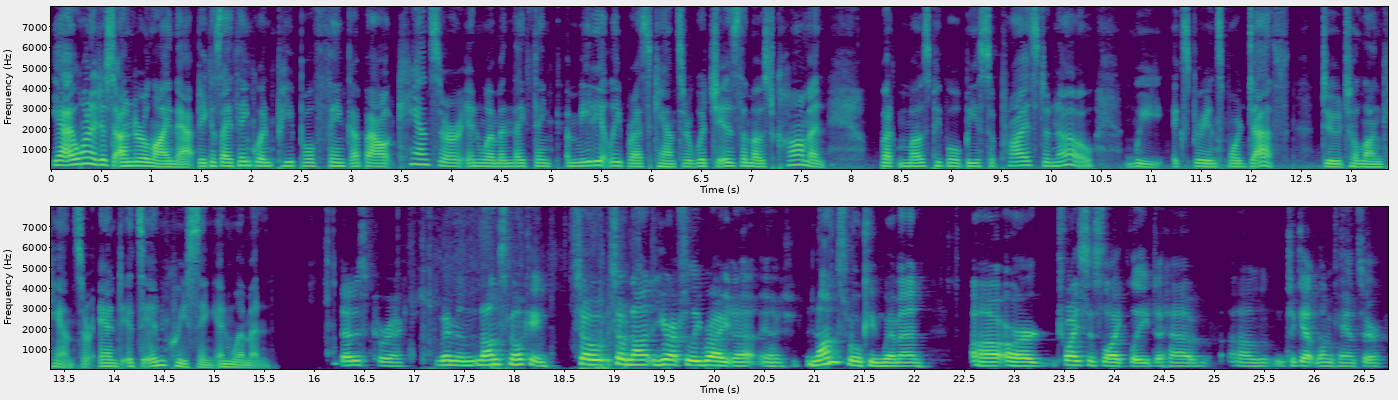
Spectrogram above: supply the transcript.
Yeah, I want to just underline that because I think when people think about cancer in women, they think immediately breast cancer, which is the most common. But most people will be surprised to know we experience more death due to lung cancer, and it's increasing in women. That is correct. Women, non-smoking. So, so not, you're absolutely right. Uh, uh, non-smoking women uh, are twice as likely to have um, to get lung cancer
